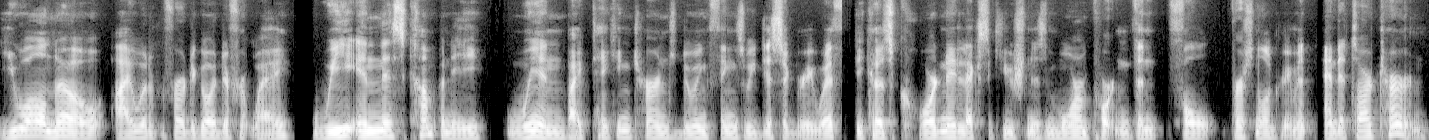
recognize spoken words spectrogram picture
you all know I would have preferred to go a different way. We in this company win by taking turns doing things we disagree with because coordinated execution is more important than full personal agreement. And it's our turn.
